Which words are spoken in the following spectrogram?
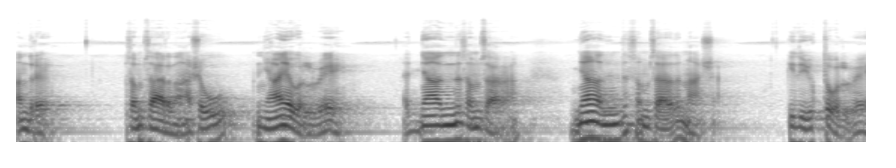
ಅಂದರೆ ಸಂಸಾರ ನಾಶವು ನ್ಯಾಯವಲ್ವೇ? ಅಜ್ಞಾನದಿಂದ ಸಂಸಾರ, ಜ್ಞಾನದಿಂದ ಸಂಸಾರದ ನಾಶ. ಇದು ಯುಕ್ತವಲ್ವೇ?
